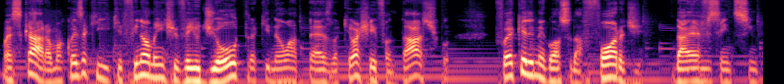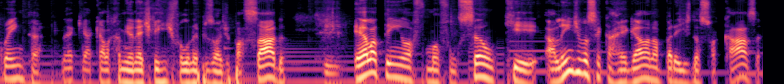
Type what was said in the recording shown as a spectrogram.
Mas, cara, uma coisa que, que finalmente veio de outra que não a Tesla, que eu achei fantástico, foi aquele negócio da Ford da F-150, né, que é aquela caminhonete que a gente falou no episódio passado, Sim. ela tem uma, uma, função que, além de você carregar ela na parede da sua casa,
